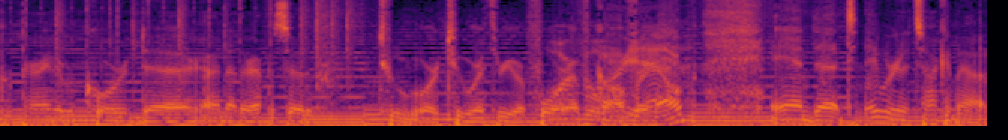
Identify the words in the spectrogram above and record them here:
preparing to record uh, another episode of two or two or three or four of four, Call for yeah. Help. And uh, today we're going to talk about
